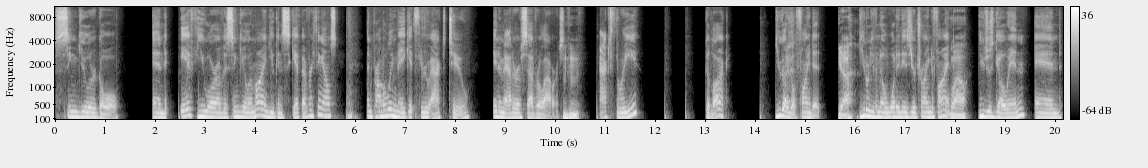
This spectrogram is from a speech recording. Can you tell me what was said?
singular goal. And if you are of a singular mind, you can skip everything else and probably make it through Act Two in a matter of several hours. Mhm. Act Three, good luck. You got to go find it. Yeah. You don't even know what it is you're trying to find. Wow. You just go in and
